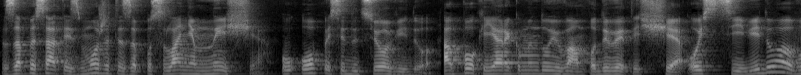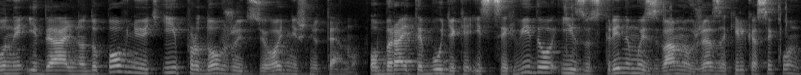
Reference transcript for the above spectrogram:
Записатись зможете за посиланням нижче у описі до цього відео. А поки я рекомендую вам подивитись ще ось ці відео, вони ідеально доповнюють і продовжують сьогоднішню тему. Обирайте будь-яке із цих відео і зустрінемось з вами вже за кілька секунд.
